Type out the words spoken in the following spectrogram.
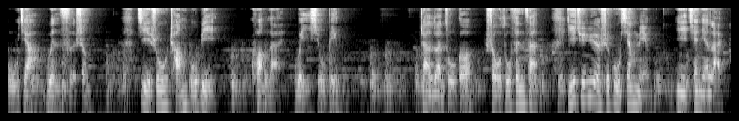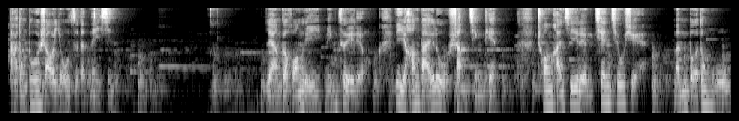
无家问死生。寄书长不毕，况乃未休兵。战乱阻隔，手足分散，一句“月是故乡明”，一千年来打动多少游子的内心。两个黄鹂鸣翠柳，一行白鹭上青天。窗含西岭千秋雪，门泊东吴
